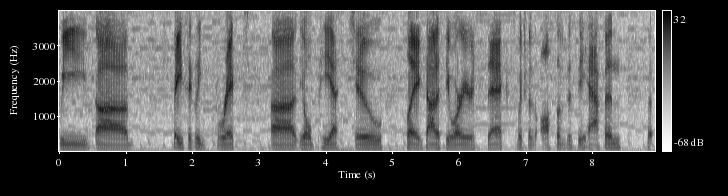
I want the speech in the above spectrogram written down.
We uh, basically bricked uh, the old PS2 playing Dynasty Warriors 6, which was awesome to see happen. like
